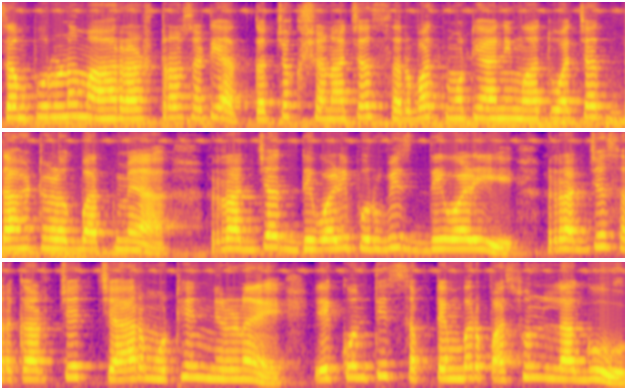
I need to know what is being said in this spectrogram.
संपूर्ण महाराष्ट्रासाठी आत्ताच्या क्षणाच्या सर्वात मोठ्या आणि महत्त्वाच्या दहा ठळक बातम्या. राज्यात दिवाळीपूर्वीच दिवाळी. राज्य सरकारचे चार मोठे निर्णय. एकोणतीस सप्टेंबरपासून लागू.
